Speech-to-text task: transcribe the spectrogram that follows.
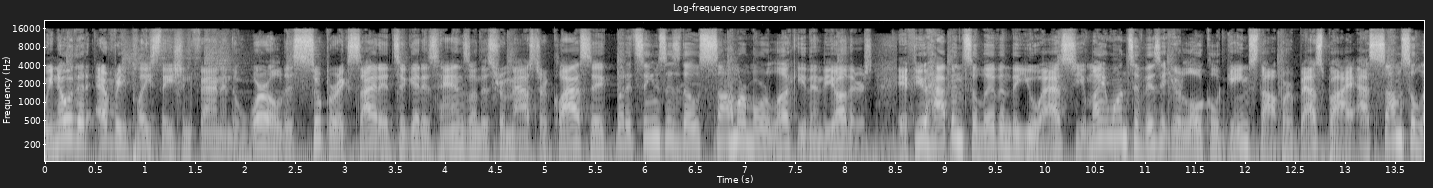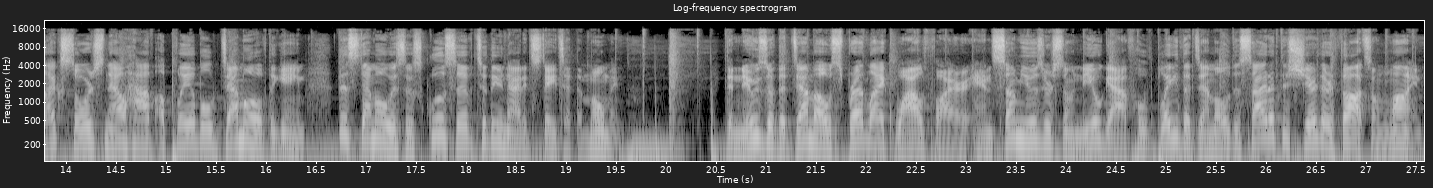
We know that every PlayStation fan in the world is super excited to get his hands on this remastered classic, but it seems as though some are more lucky than the others. If you happen to live in the US, you might want to visit your local GameStop or Best Buy as some select stores now have a playable demo of the game. This demo is exclusive to the United States at the moment. The news of the demo spread like wildfire, and some users on NeoGAF who've played the demo decided to share their thoughts online.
